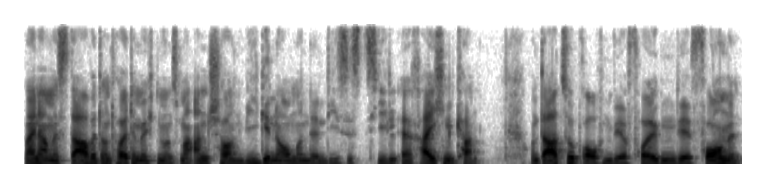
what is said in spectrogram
mein Name ist David und heute möchten wir uns mal anschauen, wie genau man denn dieses Ziel erreichen kann. Und dazu brauchen wir folgende Formel.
